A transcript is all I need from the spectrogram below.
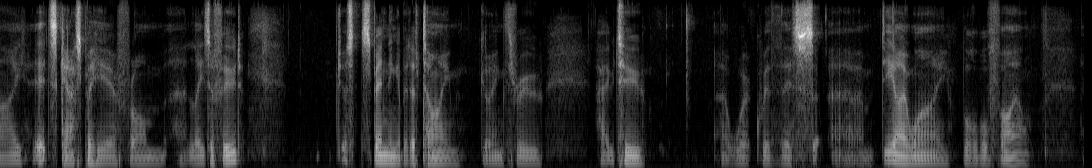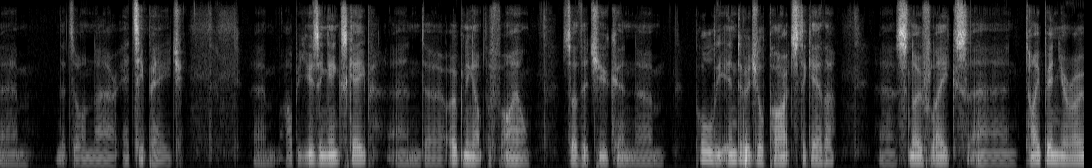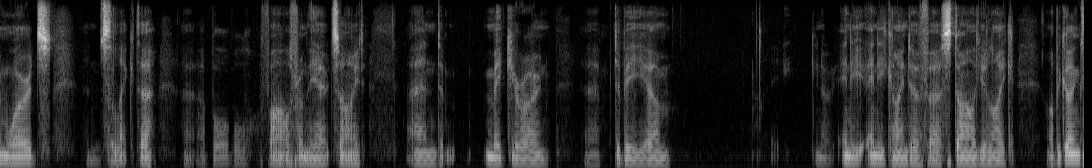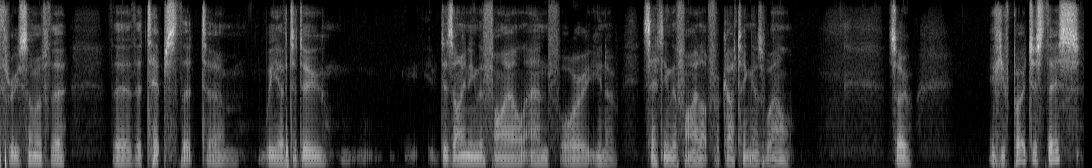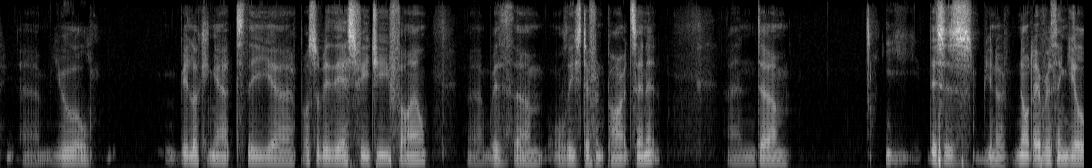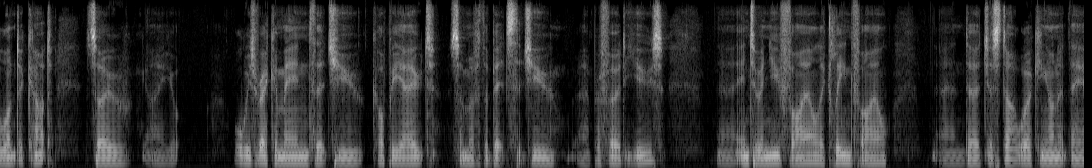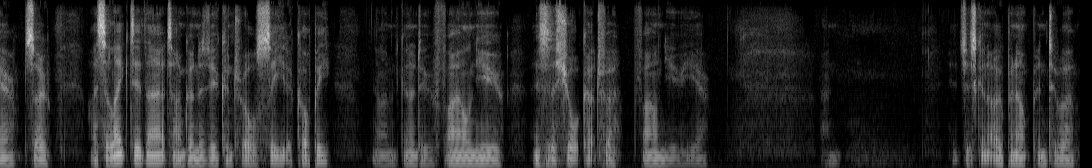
Hi, it's Casper here from uh, LaserFood. Just spending a bit of time going through how to uh, work with this um, DIY bauble file um, that's on our Etsy page. Um, I'll be using Inkscape and uh, opening up the file so that you can um, pull the individual parts together, uh, snowflakes, and type in your own words and select a a bauble file from the outside and make your own uh, to be um, you know any any kind of uh, style you like. I'll be going through some of the the, the tips that um, we have to do designing the file and for you know setting the file up for cutting as well. So if you've purchased this, um, you'll be looking at the uh, possibly the SVG file uh, with um, all these different parts in it. And um, this is, you know, not everything you'll want to cut. So I always recommend that you copy out some of the bits that you uh, prefer to use uh, into a new file, a clean file, and uh, just start working on it there. So I selected that. I'm going to do Control C to copy I'm going to do File New. This is a shortcut for File New here. And it's just going to open up into a,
